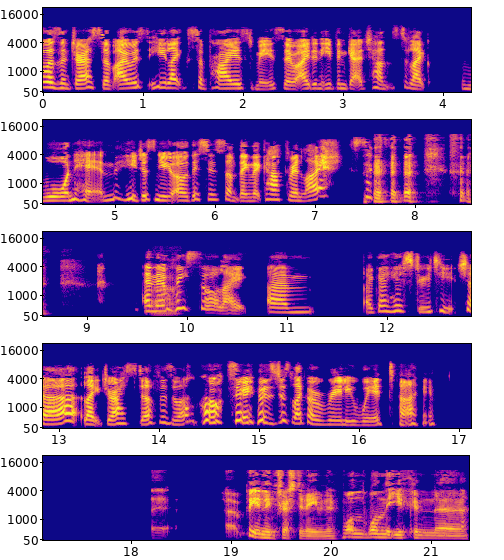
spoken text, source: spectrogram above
wasn't dressed up. I was. He like surprised me, so I didn't even get a chance to like warn him. He just knew, oh, this is something that Katherine likes. and then we saw like um like a history teacher, like dressed up as well. so it was just like a really weird time. Uh, be an interesting evening. One one that you can uh,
